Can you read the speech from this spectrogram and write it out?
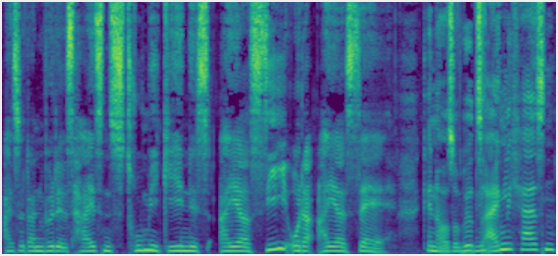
Also dann würde es heißen Strumigenis ayasi oder ayasä. Genau, so würde es mhm. eigentlich heißen,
